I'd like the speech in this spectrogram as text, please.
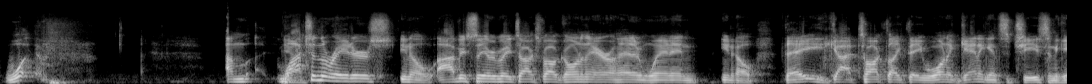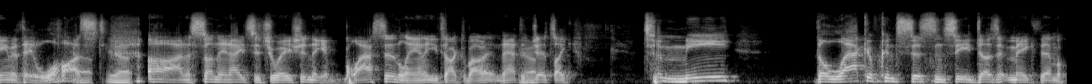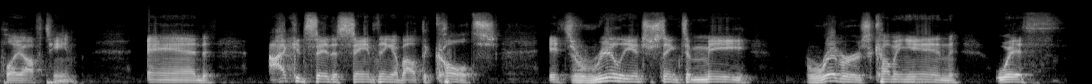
what I'm yeah. watching the Raiders. You know, obviously everybody talks about going to the Arrowhead and winning. You know, they got talked like they won again against the Chiefs in a game that they lost yeah, yeah. Uh, on a Sunday night situation. They get blasted in Atlanta. You talked about it, and at the Jets, like to me, the lack of consistency doesn't make them a playoff team. And I could say the same thing about the Colts. It's really interesting to me, Rivers coming in with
